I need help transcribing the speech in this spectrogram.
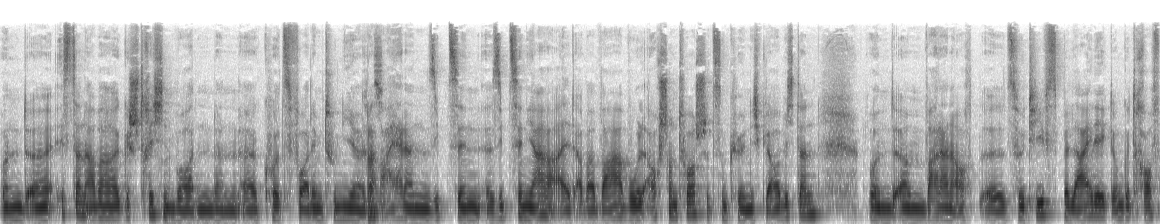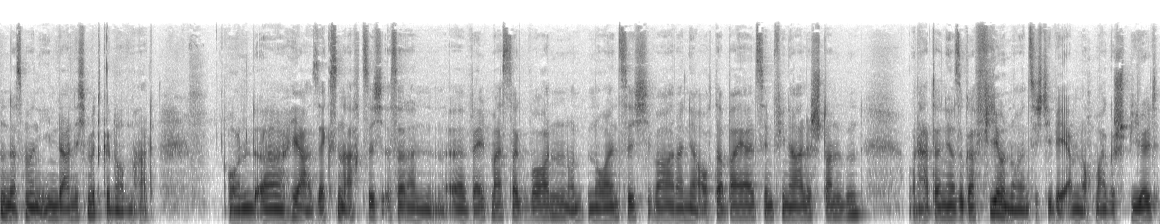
und äh, ist dann aber gestrichen worden, dann äh, kurz vor dem Turnier. Krass. Da war er dann 17, äh, 17 Jahre alt, aber war wohl auch schon Torschützenkönig, glaube ich dann. Und ähm, war dann auch äh, zutiefst beleidigt und getroffen, dass man ihn da nicht mitgenommen hat. Und äh, ja, 86 ist er dann äh, Weltmeister geworden und 90 war er dann ja auch dabei, als sie im Finale standen und hat dann ja sogar 94 die WM nochmal gespielt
